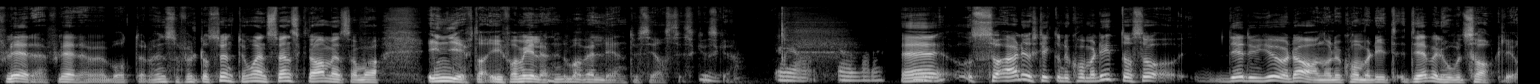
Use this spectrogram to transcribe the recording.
flere, flere båter. Og hun som fulgte oss rundt, hun var en svensk dame som var inngifta i familien. Hun var veldig entusiastisk, husker jeg. Ja, det var det. Mm. Eh, så er det jo slik når du kommer dit, og så det du gjør da når du kommer dit, det er vel hovedsakelig å,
